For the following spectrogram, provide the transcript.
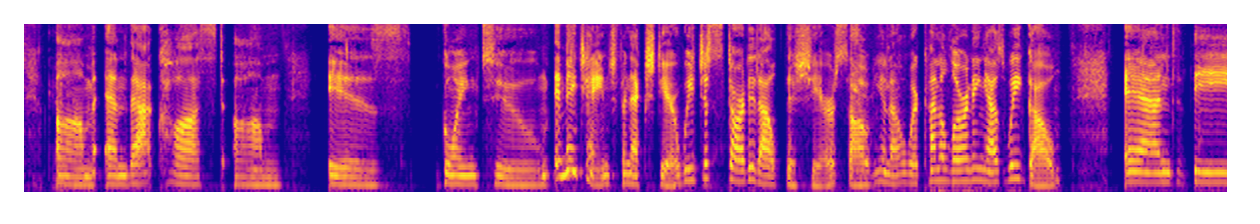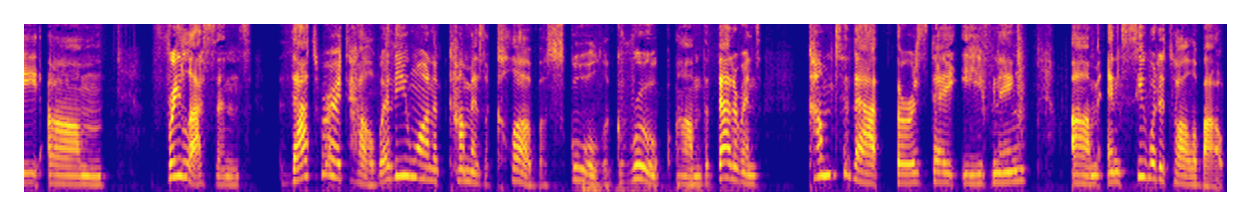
Okay. um, and that cost um, is going to. It may change for next year. We just started out this year, so Sure. you know we're kind of learning as we go. And the um, free lessons. That's where I tell whether you want to come as a club, a school, a group, um, the veterans, come to that Thursday evening um, and see what it's all about.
